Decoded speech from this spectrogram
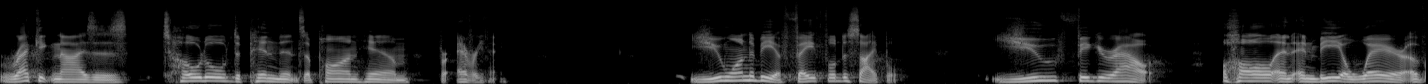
recognizes total dependence upon Him for everything. You want to be a faithful disciple, you figure out all and, and be aware of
